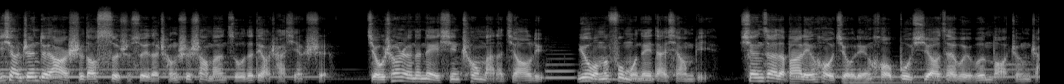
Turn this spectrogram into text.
一项针对二十到四十岁的城市上班族的调查显示，九成人的内心充满了焦虑。与我们父母那代相比，现在的八零后、九零后不需要再为温饱挣扎，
